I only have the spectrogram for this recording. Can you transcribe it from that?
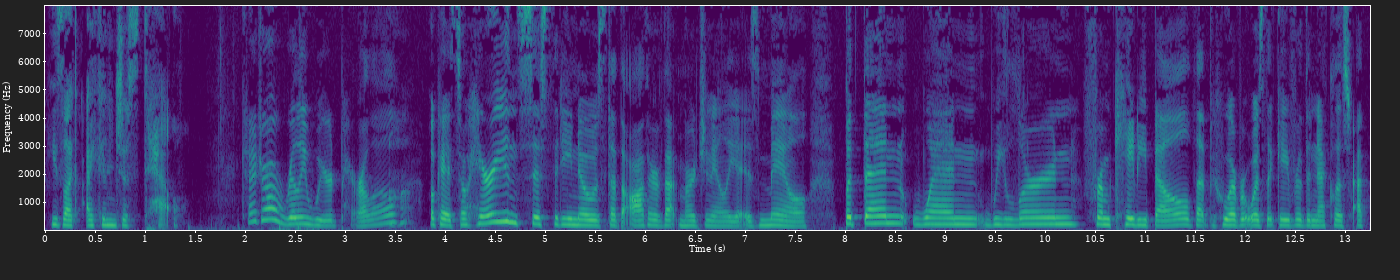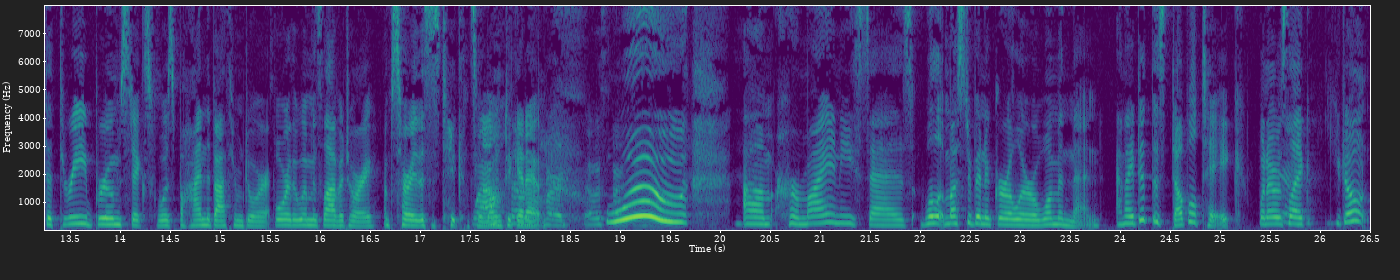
He's like I can just tell. Can I draw a really weird parallel? Okay, so Harry insists that he knows that the author of that marginalia is male, but then when we learn from Katie Bell that whoever it was that gave her the necklace at the three broomsticks was behind the bathroom door for the women's lavatory. I'm sorry this has taken so long to get out. Woo! Um, Hermione says, Well, it must have been a girl or a woman then. And I did this double take when I was like, You don't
